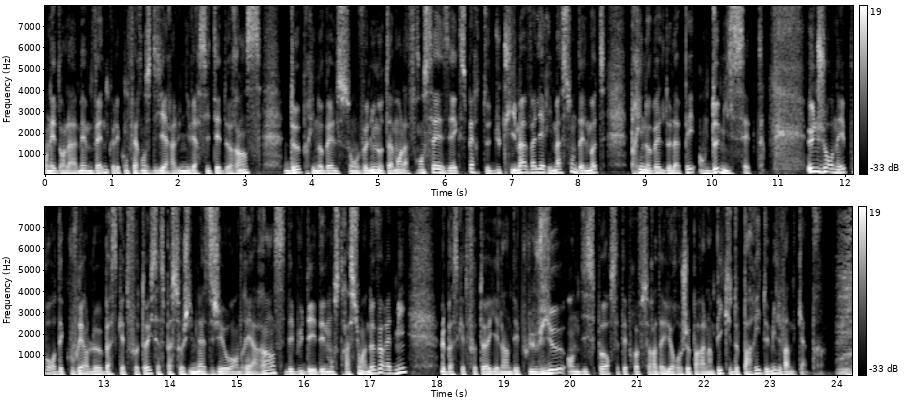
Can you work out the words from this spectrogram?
On est dans la même veine que les conférences d'hier à l'université de Reims. Deux prix Nobel sont venus, notamment la française et experte du climat Valérie Masson-Delmotte, prix Nobel de la paix en 2007. Une journée pour découvrir le basket fauteuil. Ça se passe au gymnase Géo André à Reims. Début des démonstrations à 9h30. Le basket fauteuil est l'un des plus vieux handisports. Cette épreuve sera d'ailleurs aux Jeux paralympiques de Paris 2024.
